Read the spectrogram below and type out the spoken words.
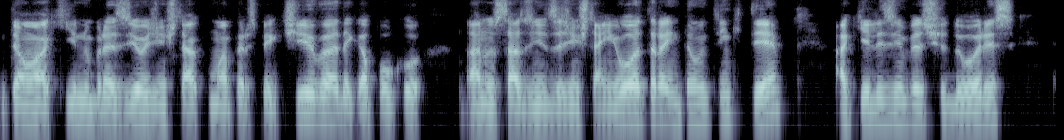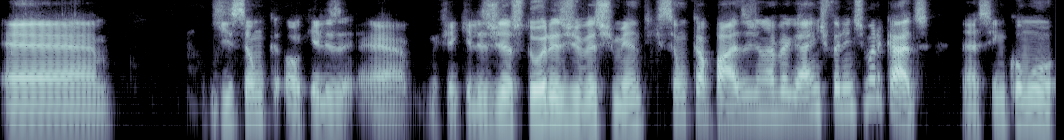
Então, aqui no Brasil, a gente está com uma perspectiva, daqui a pouco lá nos Estados Unidos a gente está em outra, então tem que ter aqueles investidores é, que são aqueles, é, enfim, aqueles gestores de investimento que são capazes de navegar em diferentes mercados. Né? Assim como,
